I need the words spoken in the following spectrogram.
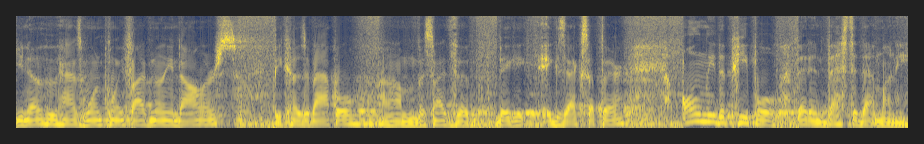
You know who has $1.5 million because of Apple, um, besides the big execs up there? Only the people that invested that money.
